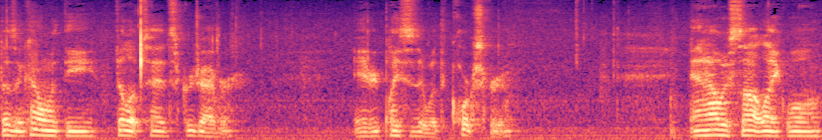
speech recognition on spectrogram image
doesn't come with the Phillips head screwdriver. It replaces it with the corkscrew. And I always thought like, well,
